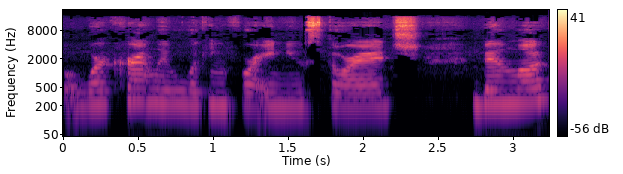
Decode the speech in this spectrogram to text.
we're currently looking for a new storage bin look.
